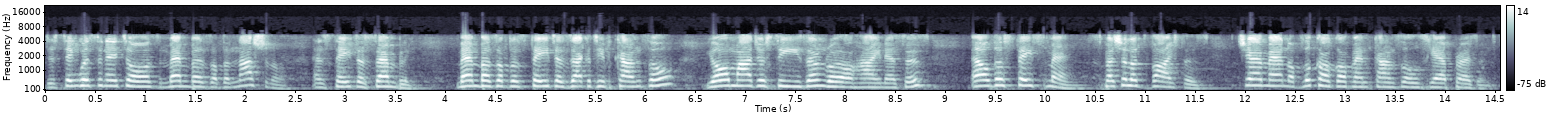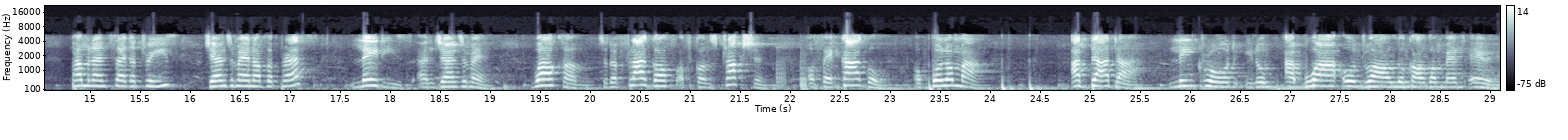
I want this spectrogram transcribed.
Distinguished senators, members of the National and State Assembly, members of the State Executive Council, Your Majesties and Royal Highnesses, elder statesmen, special advisors, chairmen of local government councils here present, permanent secretaries, gentlemen of the press, ladies and gentlemen, welcome to the flag off of construction of Ekeagho, Ogboloma, Adada, Link Road in Abua Odual local government area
